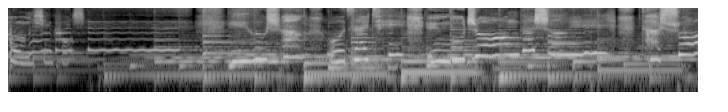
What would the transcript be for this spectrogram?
不容易幸福》。一路上我在听云雾中的声音，他说，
